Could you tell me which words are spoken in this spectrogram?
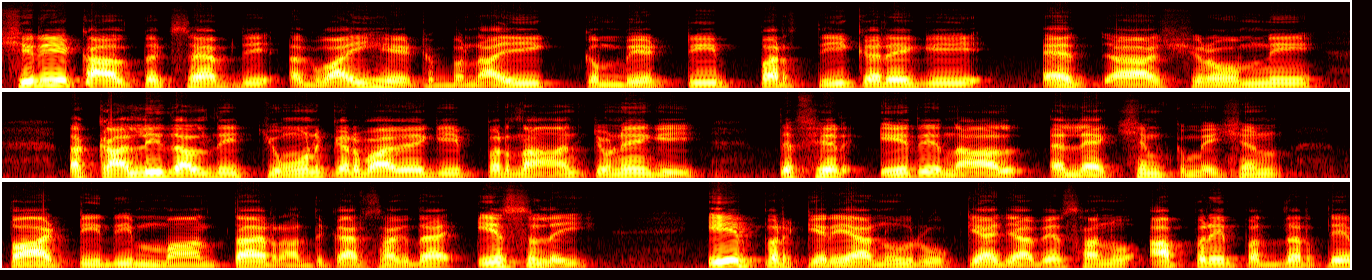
ਸ਼੍ਰੀ ਅਕਾਲ ਤਖਤ ਸਾਹਿਬ ਦੀ ਅਗਵਾਈ ਹੇਠ ਬਣਾਈ ਕਮੇਟੀ ਭਰਤੀ ਕਰੇਗੀ ਸ਼੍ਰੋਮਣੀ ਅਕਾਲੀ ਦਲ ਦੀ ਚੋਣ ਕਰਵਾਵੇਗੀ, ਪ੍ਰਧਾਨ ਚੁਣੇਗੀ ਤੇ ਫਿਰ ਇਹਦੇ ਨਾਲ ਇਲੈਕਸ਼ਨ ਕਮਿਸ਼ਨ ਪਾਰਟੀ ਦੀ ਮਾਨਤਾ ਰੱਦ ਕਰ ਸਕਦਾ ਇਸ ਲਈ ਇਹ ਪ੍ਰਕਿਰਿਆ ਨੂੰ ਰੋਕਿਆ ਜਾਵੇ, ਸਾਨੂੰ ਆਪਣੇ ਪੱਧਰ ਤੇ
